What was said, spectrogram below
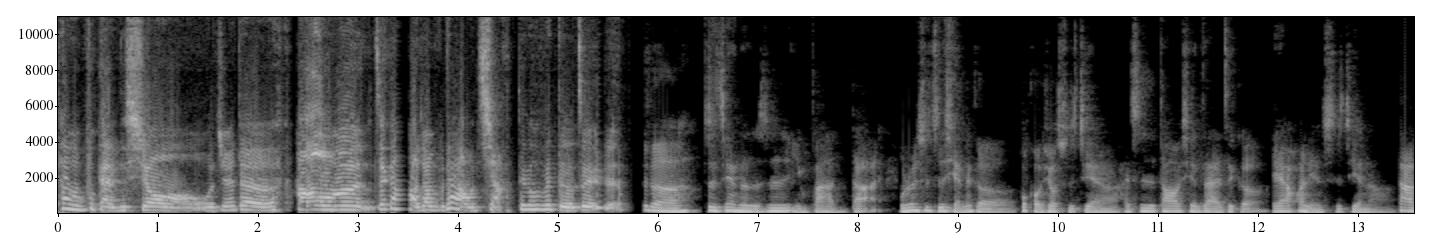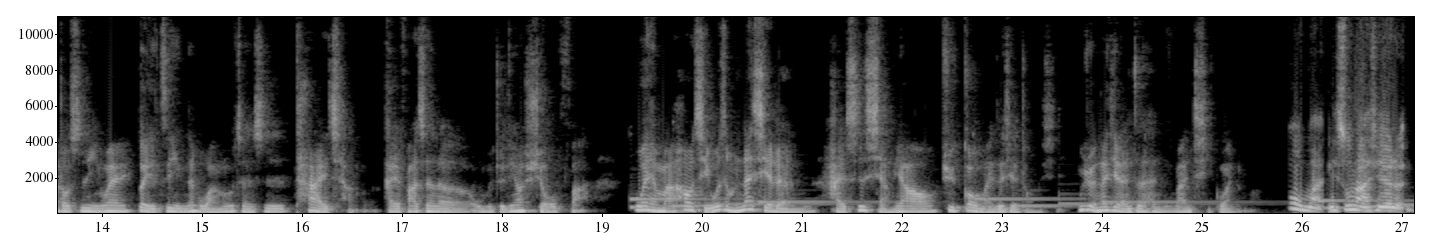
他们不敢修，我觉得好，我们这个好像不太好讲，这个会不会得罪人？这个事件真的是引发很大，无论是之前那个脱口秀事件啊，还是到现在这个 AI 换脸事件啊，大家都是因为对自己那个网络真的是太长了，才发生了我们决定要修法。我也蛮好奇，为什么那些人还是想要去购买这些东西？我觉得那些人真的很蛮奇怪的嘛。购买？你说哪些人？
